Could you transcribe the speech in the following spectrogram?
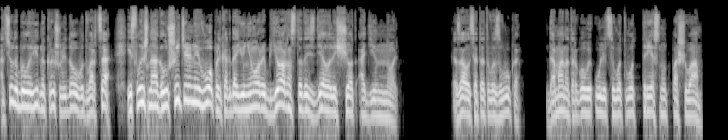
Отсюда было видно крышу Ледового дворца и слышно оглушительный вопль, когда юниоры Бьернстада сделали счет 1-0. Казалось, от этого звука дома на торговой улице вот-вот треснут по швам,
